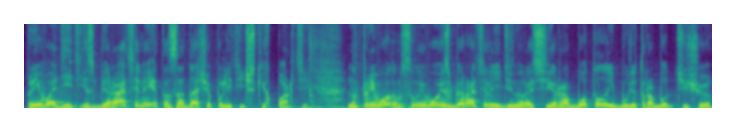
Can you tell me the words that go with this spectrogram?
Приводить избирателей – это задача политических партий. Над приводом своего избирателя Единая Россия работала и будет работать еще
